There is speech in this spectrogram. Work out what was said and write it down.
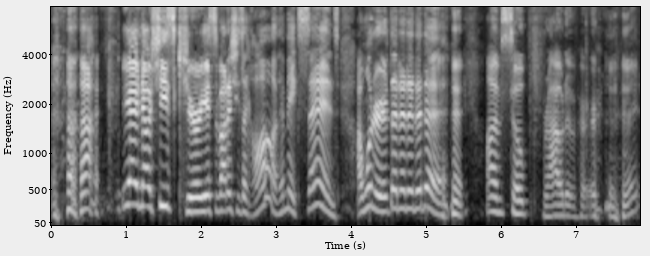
yeah, now she's curious about it. She's like, oh, that makes sense. I wonder. Da, da, da, I'm so proud of her.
